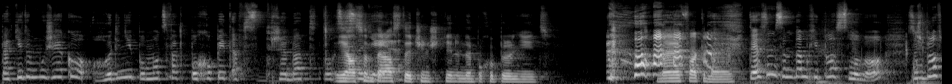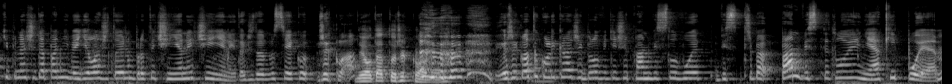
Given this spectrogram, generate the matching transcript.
tak ti to může jako hodně pomoct fakt pochopit a vstřebat to, co Já se jsem děje. teda z té čínštiny nepochopil nic. ne, fakt ne. To já jsem sem tam chytla slovo, což bylo vtipné, že ta paní věděla, že to je jenom pro ty Číňany Číňany, takže to prostě jako řekla. Jo, ta to řekla. No. Řekla to kolikrát, že bylo vidět, že pán vyslovuje, vys, třeba pán vysvětluje nějaký pojem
